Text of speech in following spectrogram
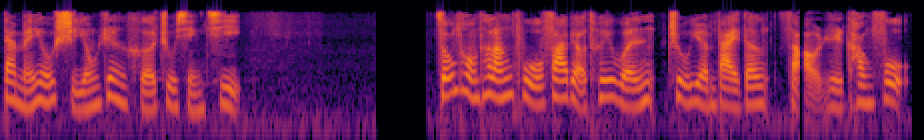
但没有使用任何助行器。总统特朗普发表推文祝愿拜登早日康复。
